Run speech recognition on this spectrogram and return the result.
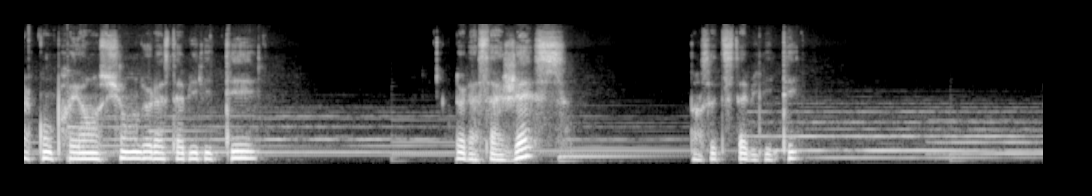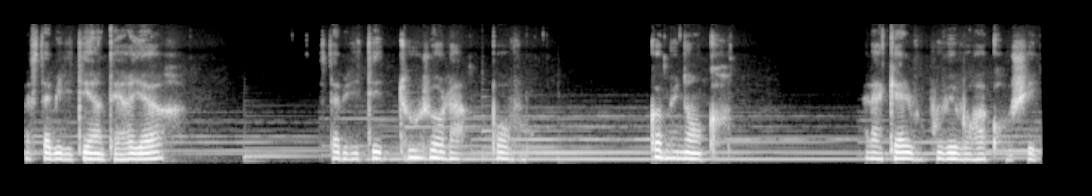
La compréhension de la stabilité, de la sagesse dans cette stabilité, la stabilité intérieure, stabilité toujours là pour vous, comme une encre à laquelle vous pouvez vous raccrocher.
